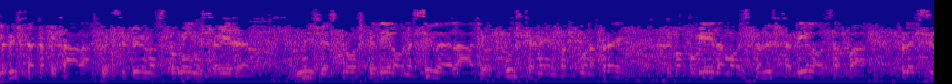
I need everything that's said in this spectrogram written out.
gledišča kapitala fleksibilnost pomeni seveda nižje stroške delovne sile, lažje odpuščanje in tako naprej. Če pa pogledamo iz stališča delavca, pa fleksi,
